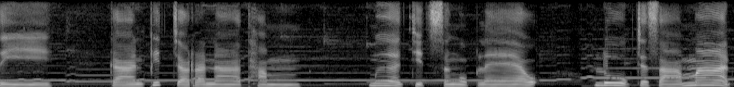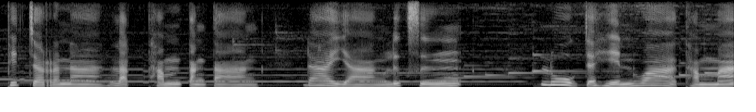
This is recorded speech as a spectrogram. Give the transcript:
สี่การพิจารณาธรรม เมื่อจิตสงบแล้ว ลูกจะสามารถพิจารณาหลักธรรมต่างๆ ได้อย่างลึกซึ้ง ลูกจะเห็นว่าธรรมะ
